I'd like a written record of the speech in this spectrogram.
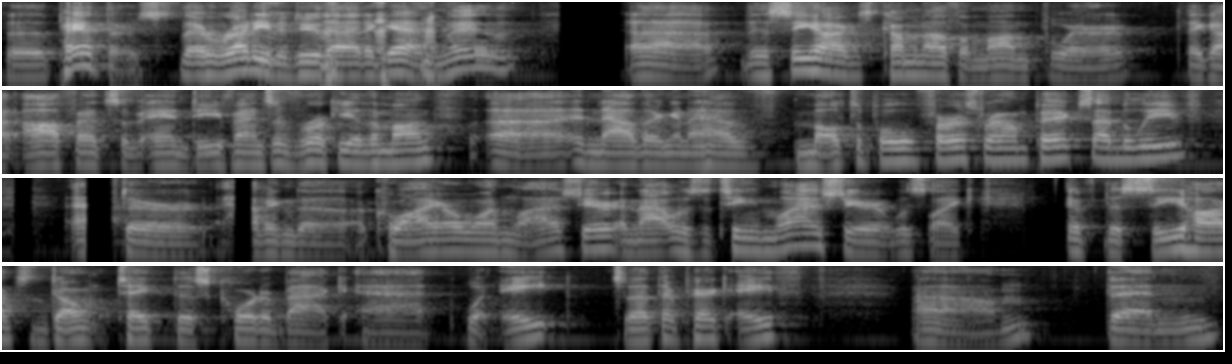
The Panthers. They're ready to do that again. They- uh, the Seahawks coming off a month where they got offensive and defensive rookie of the month, uh, and now they're going to have multiple first round picks, I believe, after having to acquire one last year. And that was a team last year. It was like if the Seahawks don't take this quarterback at what eight, so that their pick eighth, um, then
